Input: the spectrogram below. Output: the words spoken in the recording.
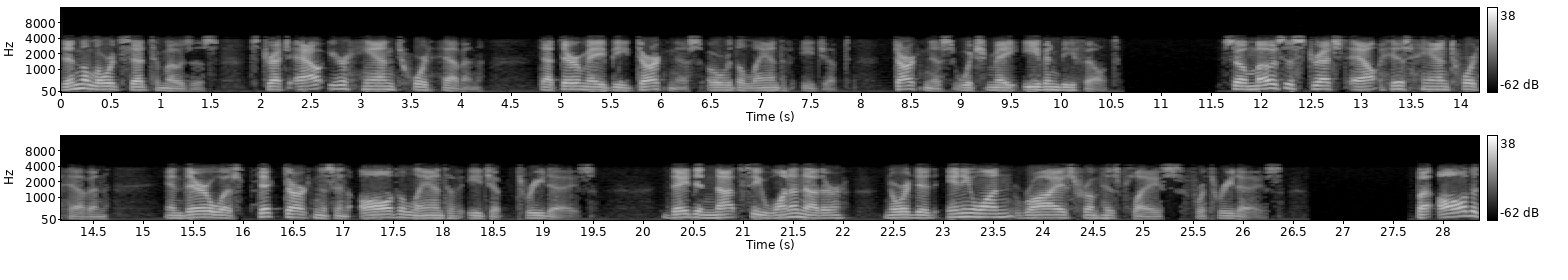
Then the Lord said to Moses, Stretch out your hand toward heaven, that there may be darkness over the land of Egypt, darkness which may even be felt. So Moses stretched out his hand toward heaven, and there was thick darkness in all the land of Egypt three days. They did not see one another, nor did anyone rise from his place for three days. But all the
